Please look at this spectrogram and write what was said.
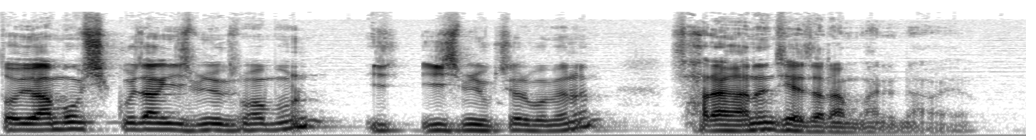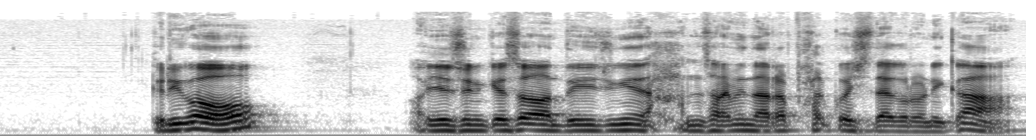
또 요한복음 19장 26절 보면 26절 보면은 사랑하는 제자란 말이 나와요. 그리고 예수님께서 너희 중에 한 사람이 나를 팔 것이다 그러니까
